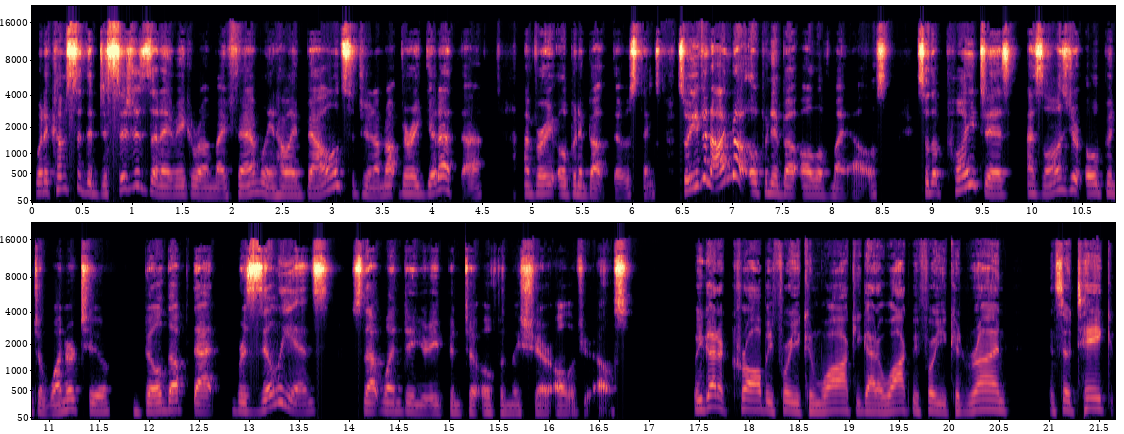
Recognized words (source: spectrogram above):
when it comes to the decisions that I make around my family and how I balance the two, and I'm not very good at that. I'm very open about those things. So even I'm not open about all of my L's. So the point is, as long as you're open to one or two, build up that resilience so that one day you're able to openly share all of your L's. Well, you got to crawl before you can walk. You got to walk before you could run. And so take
